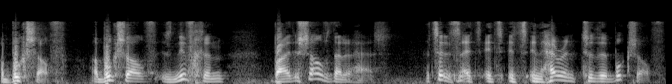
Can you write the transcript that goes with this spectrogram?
a bookshelf. A bookshelf is nifchen by the shelves that it has. That's it. It's, it's, it's, inherent to the bookshelf.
